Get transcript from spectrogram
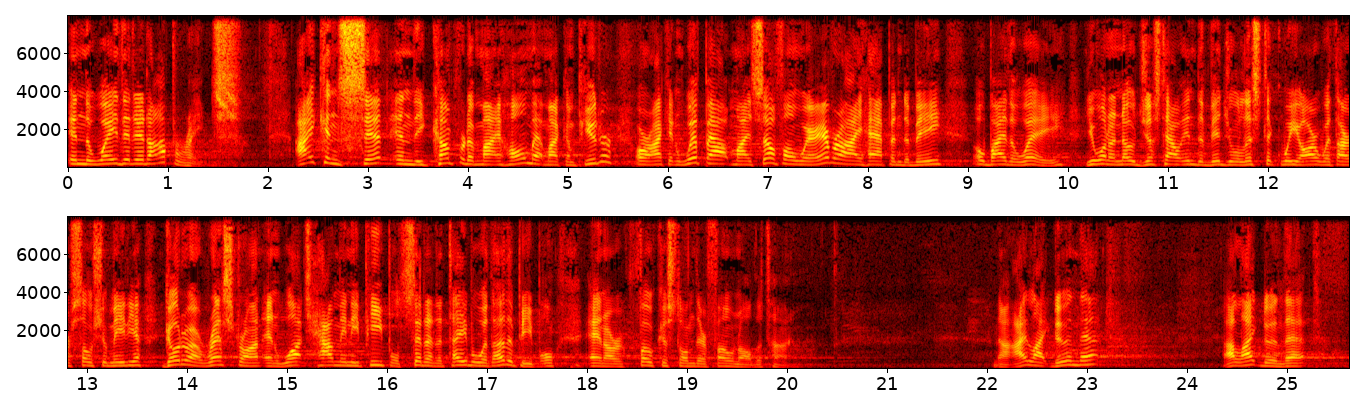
in the way that it operates. I can sit in the comfort of my home at my computer, or I can whip out my cell phone wherever I happen to be. Oh, by the way, you want to know just how individualistic we are with our social media? Go to a restaurant and watch how many people sit at a table with other people and are focused on their phone all the time. Now, I like doing that. I like doing that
